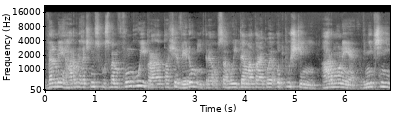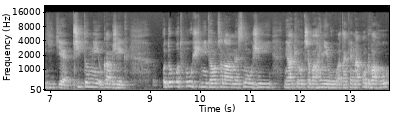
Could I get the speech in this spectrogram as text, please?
velmi harmonizačním způsobem fungují právě na naše vědomí, které obsahují témata jako je odpuštění, harmonie, vnitřní dítě, přítomný okamžik, odpouštění toho, co nám neslouží, nějakého třeba hněvu a také na odvahu.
